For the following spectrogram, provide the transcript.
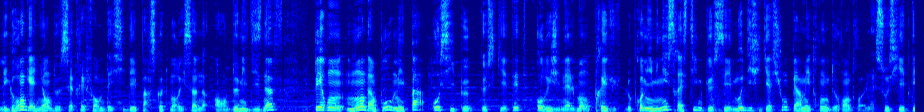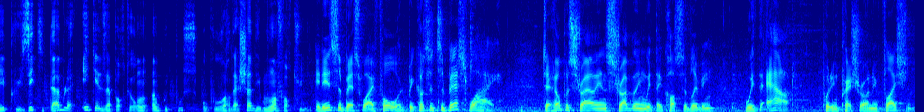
les grands gagnants de cette réforme décidée par Scott Morrison en 2019, paieront moins d'impôts, mais pas aussi peu que ce qui était originellement prévu. Le Premier ministre estime que ces modifications permettront de rendre la société plus équitable et qu'elles apporteront un coup de pouce au pouvoir d'achat des moins fortunés. To help Australians struggling with their cost of living without putting pressure on inflation.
